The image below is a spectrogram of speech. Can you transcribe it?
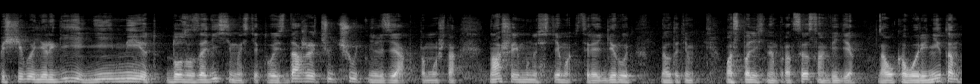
пищевые аллергии не имеют дозозависимости, то есть даже чуть-чуть нельзя, потому что наша иммунная система среагирует на вот этим воспалительным процессом в виде, да, у кого ринитом,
